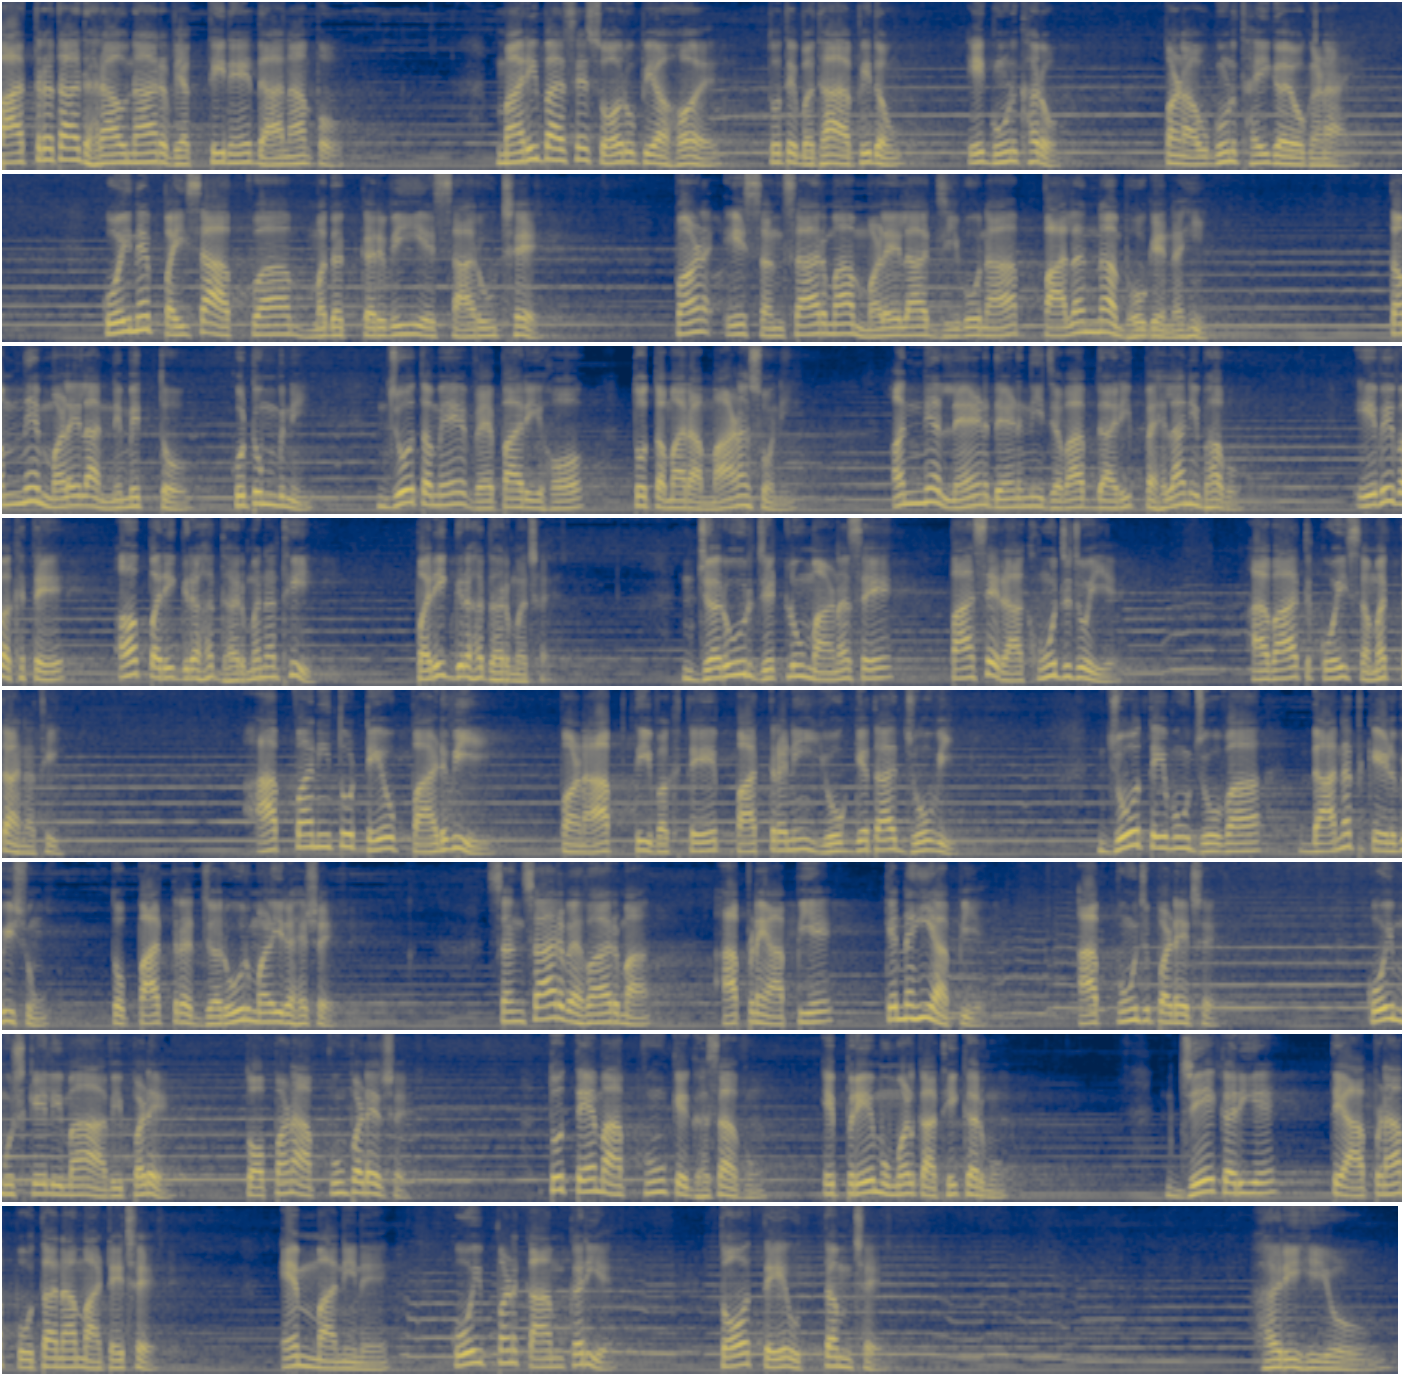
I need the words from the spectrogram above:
પાત્રતા ધરાવનાર વ્યક્તિને દાન આપો. મારી પાસે સો રૂપિયા હોય તો તે બધા આપી દઉં. એ ગુણ ખરો, પણ અવગુણ થઈ ગયો ગણાય. કોઈને પૈસા આપવા મદદ કરવી એ સારું છે, પણ એ સંસારમાં મળેલા જીવોના પાલનના ભોગે નહીં. તમને મળેલા નિમિત્તો, કુટુંબની, જો તમે વેપારી હો તો તમારા માણસોની, અન્ય લેણ દેણની જવાબદારી પહેલાં નિભાવો. એવે વખતે અપરિગ્રહ ધર્મ નથી, પરિગ્રહ ધર્મ છે. જરૂર જેટલું માણસે પાસે રાખવું જ જોઈએ. આ વાત કોઈ સમજતા નથી. આપવાની તો ટેવ પાડવી, પણ આપતી વખતે પાત્રની યોગ્યતા જોવી. જો તેવું જોવા દાનત કેળવીશું તો પાત્ર જરૂર મળી રહેશે. સંસાર વ્યવહારમાં આપણે આપીએ કે નહીં આપીએ, આપવું જ પડે છે. કોઈ મુશ્કેલીમાં આવી પડે તો પણ આપવું પડે છે. તો તેમ આપવું કે ઘસાવવું એ પ્રેમ ઉમળકાથી કરવું. જે કરીએ તે આપણા પોતાના માટે છે. એમ માનીને કોઈ પણ કામ કરીએ તો તે ઉત્તમ છે. હરિ ઓમ.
